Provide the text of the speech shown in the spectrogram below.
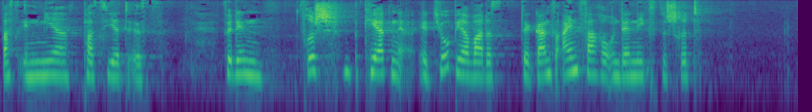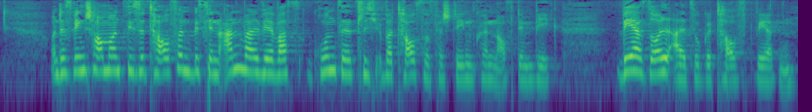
was in mir passiert ist. Für den frisch bekehrten Äthiopier war das der ganz einfache und der nächste Schritt. Und deswegen schauen wir uns diese Taufe ein bisschen an, weil wir was grundsätzlich über Taufe verstehen können auf dem Weg. Wer soll also getauft werden?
